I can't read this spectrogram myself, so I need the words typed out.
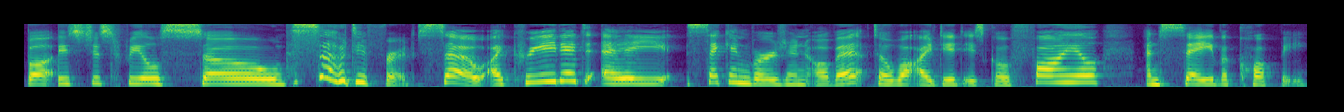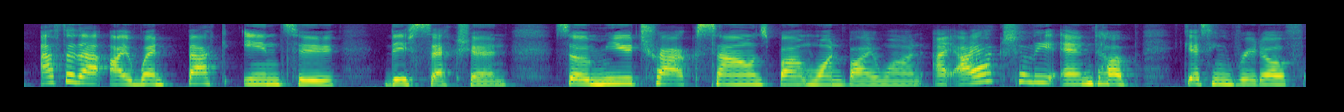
but this just feels so, so different. So I created a second version of it. So what I did is go file and save a copy. After that, I went back into this section. So mute track sounds by one by one. I, I actually end up getting rid of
